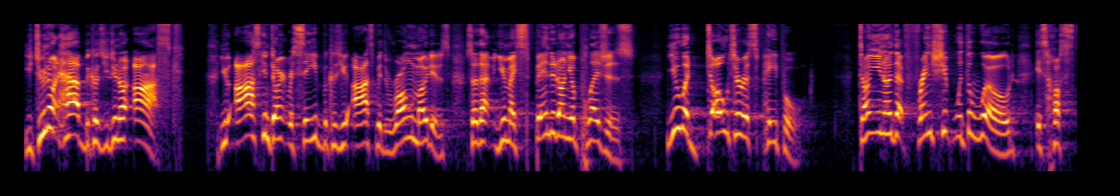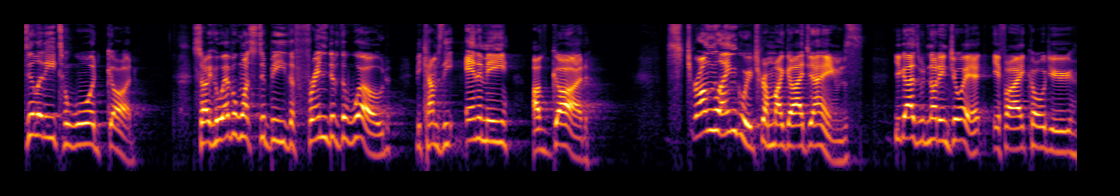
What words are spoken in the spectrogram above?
You do not have because you do not ask. You ask and don't receive because you ask with wrong motives so that you may spend it on your pleasures. You adulterous people. Don't you know that friendship with the world is hostility toward God? So whoever wants to be the friend of the world becomes the enemy of God. Strong language from my guy James. You guys would not enjoy it if I called you,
